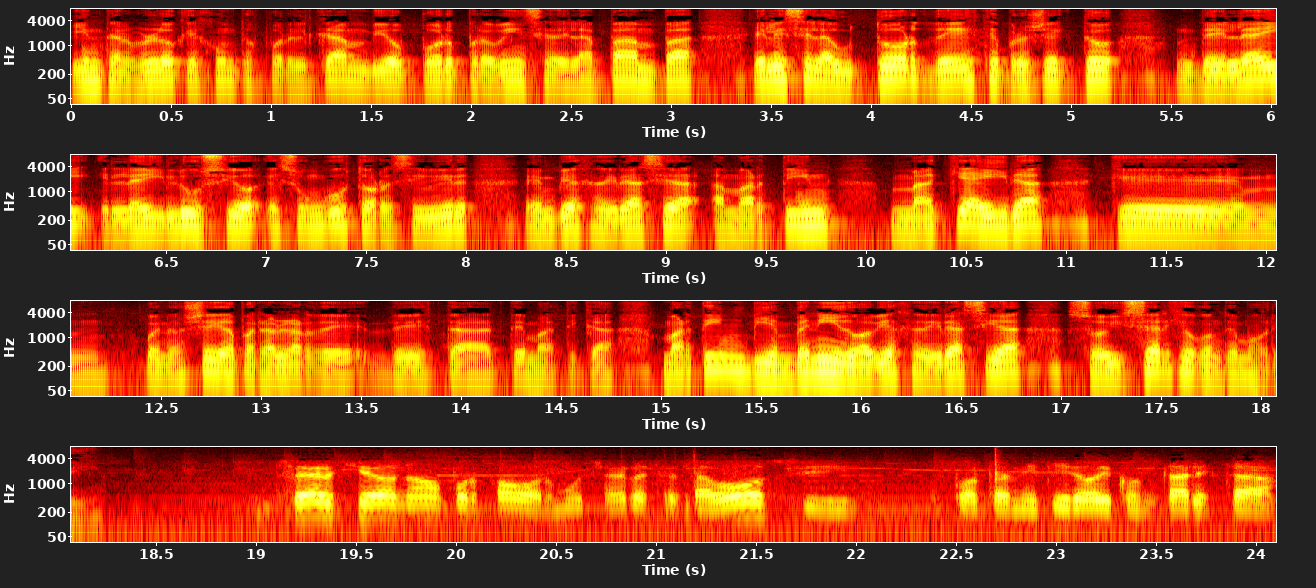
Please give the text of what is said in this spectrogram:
Interbloque Juntos por el Cambio, por Provincia de La Pampa. Él es el autor de este proyecto de ley, Ley Lucio. Es un gusto recibir en Viaje de Gracia a Martín Maqueira, que mm, bueno, llega para hablar de, de esta temática. Martín, bienvenido a Viaje de Gracia. Soy Sergio Contemori. Sergio, no, por favor, muchas gracias a vos y por permitir hoy contar esta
